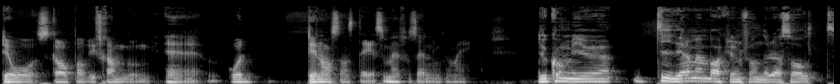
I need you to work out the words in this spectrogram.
Då skapar vi framgång. Eh, och det är någonstans det som är försäljning för mig. Du kommer ju tidigare med en bakgrund från där du har sålt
